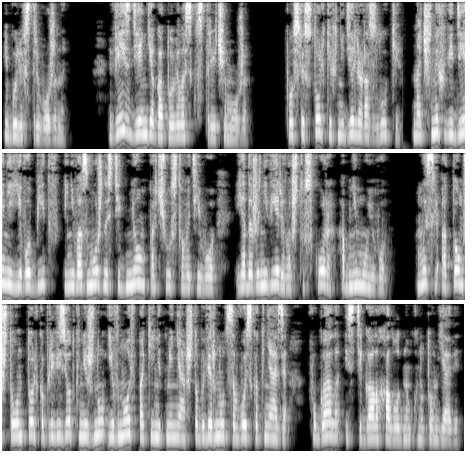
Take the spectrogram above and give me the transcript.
и были встревожены. Весь день я готовилась к встрече мужа. После стольких недель разлуки, ночных видений его битв и невозможности днем почувствовать его, я даже не верила, что скоро обниму его. Мысль о том, что он только привезет княжну и вновь покинет меня, чтобы вернуться в войско князя, пугала и стегала холодным кнутом яви.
